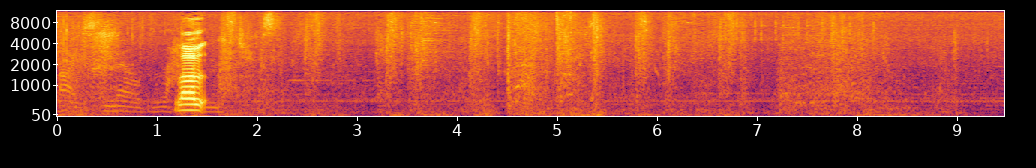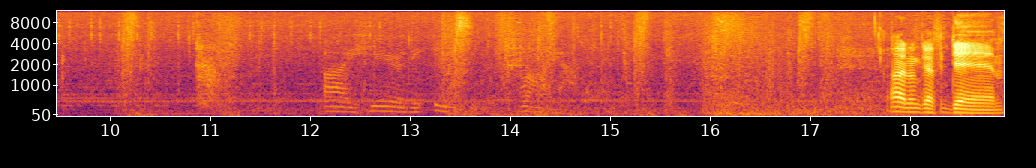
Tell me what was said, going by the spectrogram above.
I smell black Lol. I hear the innocent cry out. I don't give a damn.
